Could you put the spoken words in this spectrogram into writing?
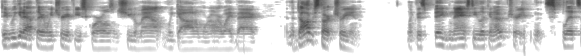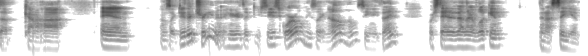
Dude, we get out there and we tree a few squirrels and shoot them out. We got them. We're on our way back. And the dogs start treeing like this big, nasty looking oak tree that splits up kind of high. And I was like, dude, they're treeing right here. He's like, you see a squirrel? He's like, no, I don't see anything. We're standing down there looking. Then I see him.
